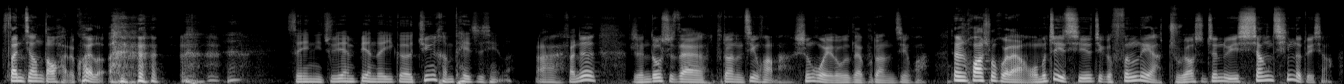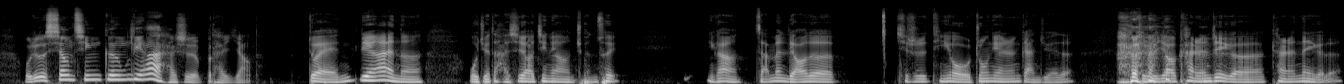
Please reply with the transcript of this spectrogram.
翻江倒海的快乐。所以你逐渐变得一个均衡配置型了。哎，反正人都是在不断的进化嘛，生活也都是在不断的进化。但是话说回来啊，我们这一期这个分类啊，主要是针对于相亲的对象。我觉得相亲跟恋爱还是不太一样的。对恋爱呢，我觉得还是要尽量纯粹。你看，咱们聊的其实挺有中年人感觉的，就是要看人这个看人那个的。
